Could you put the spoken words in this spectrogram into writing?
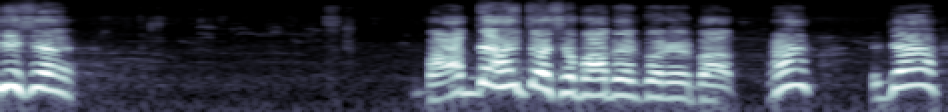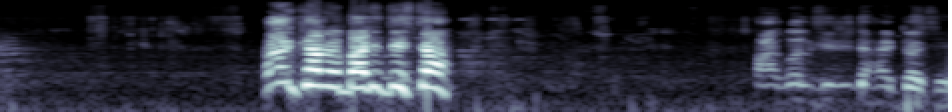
কিসে? বাপ দেখাই তো আছে বাপের ঘরের বাপ হ্যাঁ? যা। বাড়ি দিস। পাগল গিরি দেখাই আছে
